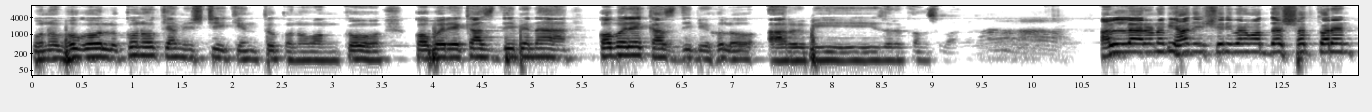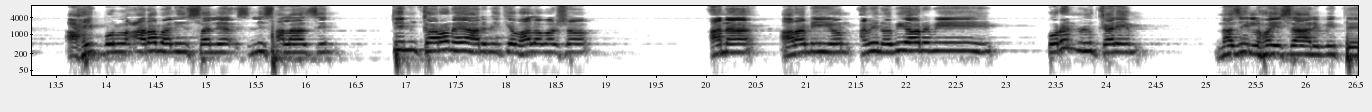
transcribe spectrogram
কোনো ভূগোল, কোনো কেমিস্ট্রি কিন্তু কোনো অঙ্ক। কবরে কাজ দিবে না, কবরে কাজ দিবে হলো আরবি। আল্লাহর নবী হাদিস শরীফের মধ্যে সাদ করেন আহিবুল আরব আলী সালি সালাসিন। তিন কারণে আরবিকে ভালোবাসো। আনা আরবিয়ন, আমি নবী আরবি। কোরআনুল কারিম নাজিল হয়েছে আরবিতে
